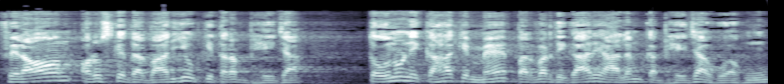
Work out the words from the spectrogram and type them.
फिरौन और उसके दरबारियों की तरफ़ भेजा। तो उन्होंने कहा कि मैं परवरदिगार आलम का भेजा हुआ हूँ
